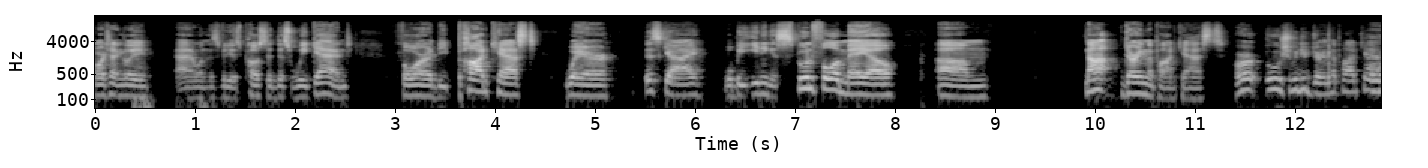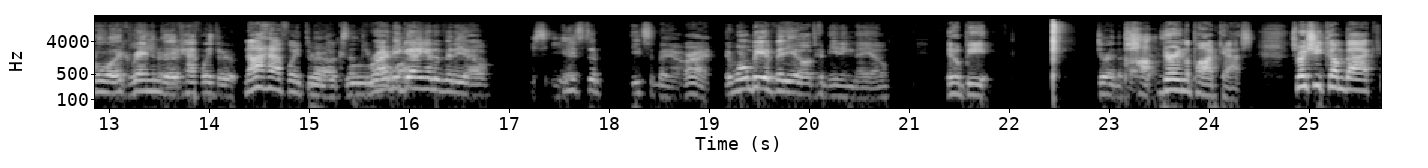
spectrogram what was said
or technically, uh, when this video is posted this weekend, for the podcast where this guy will be eating a spoonful of mayo. Um, not during the podcast. Or, ooh, should we do during the podcast? Oh, like randomly, Sure. like halfway through. Not halfway through. No, right watch. beginning of the video. Eats the eats the mayo. All right. It won't be a video of him eating mayo. It'll be during the po- podcast. during the podcast. So make sure you come back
